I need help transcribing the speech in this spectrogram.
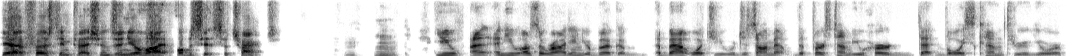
yeah, first impressions. And you're right, opposites attract. Mm. You uh, and you also write in your book about what you were just talking about the first time you heard that voice come through your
